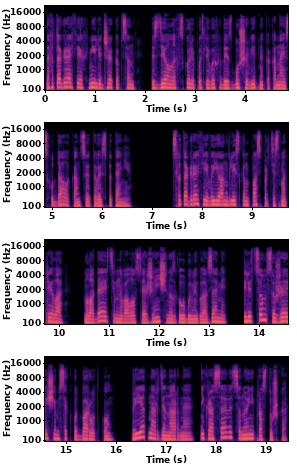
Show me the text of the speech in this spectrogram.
На фотографиях Милли Джекобсон, сделанных вскоре после выхода из Буша, видно, как она исхудала к концу этого испытания. С фотографией в ее английском паспорте смотрела молодая темноволосая женщина с голубыми глазами и лицом, сужающимся к подбородку. Приятно ординарная, не красавица, но и не простушка.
